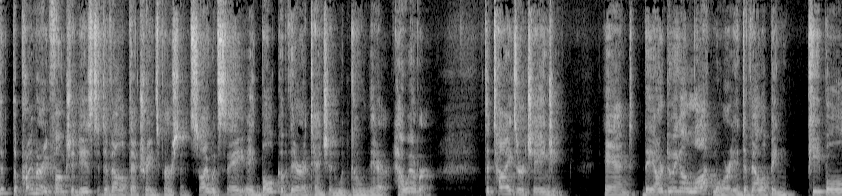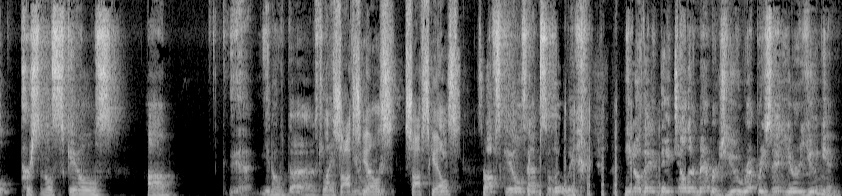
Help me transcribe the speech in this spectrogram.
the, the primary function is to develop that tradesperson. So I would say a bulk of their attention would go there. However, the tides are changing, and they are doing a lot more in developing people, personal skills, uh, you know, uh, like soft skills, soft skills. Soft skills, absolutely. you know, they, they tell their members, you represent your union.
